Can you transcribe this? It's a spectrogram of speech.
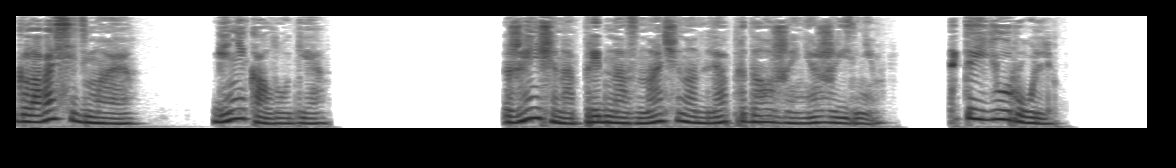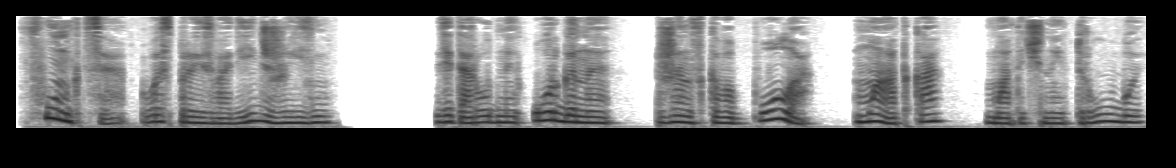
Глава 7. Гинекология. Женщина предназначена для продолжения жизни. Это ее роль. Функция – воспроизводить жизнь. Детородные органы женского пола – матка, маточные трубы,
